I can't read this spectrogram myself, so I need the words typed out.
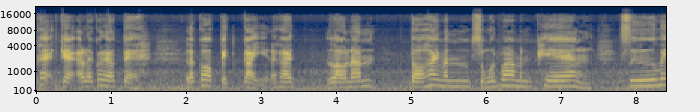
แพะแกะอะไรก็แล้วแต่ แล้วก็เป็ดไก่นะคะ เหล่านั้นต่อให้มันสมมติว่ามันแพง ซื้อไม่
